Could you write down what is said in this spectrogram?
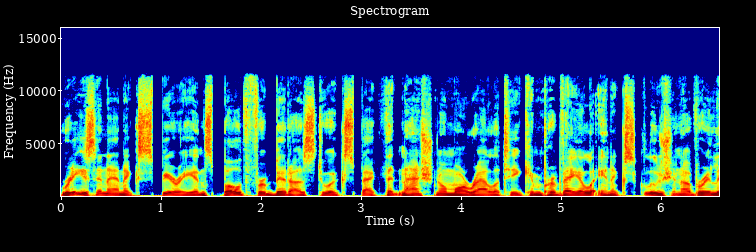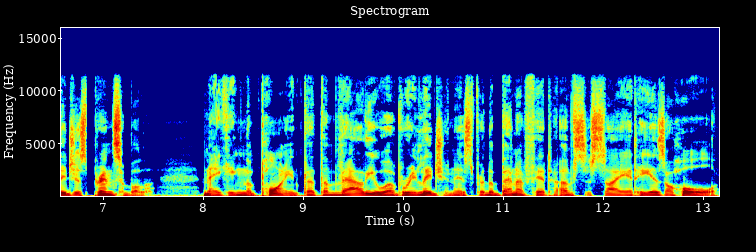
Reason and experience both forbid us to expect that national morality can prevail in exclusion of religious principle, making the point that the value of religion is for the benefit of society as a whole.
